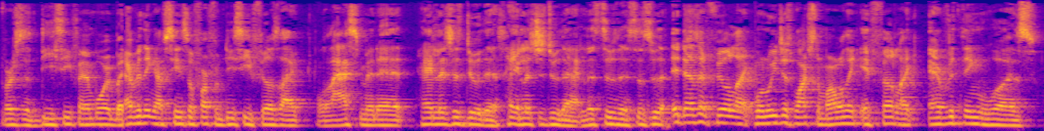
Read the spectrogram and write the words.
versus a DC fanboy, but everything I've seen so far from DC feels like last minute. Hey, let's just do this. Hey, let's just do that. Let's do this. Let's do that. It doesn't feel like when we just watched the Marvel thing. It felt like everything was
